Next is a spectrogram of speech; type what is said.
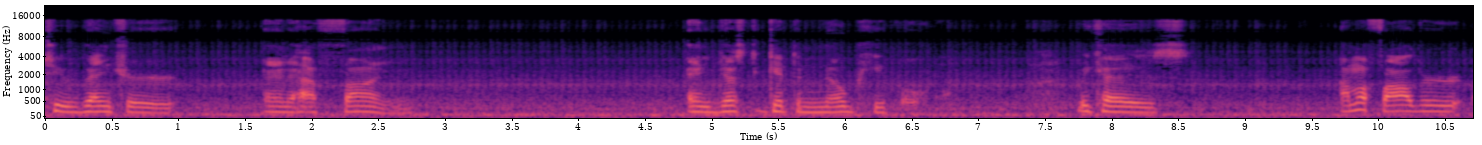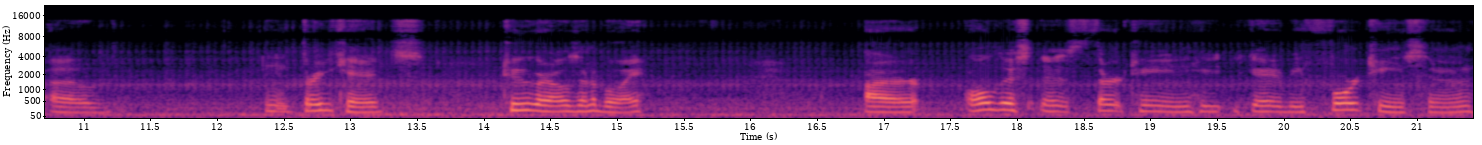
to venture and have fun and just to get to know people because I'm a father of three kids, two girls and a boy. Our oldest is 13, he's going to be 14 soon,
